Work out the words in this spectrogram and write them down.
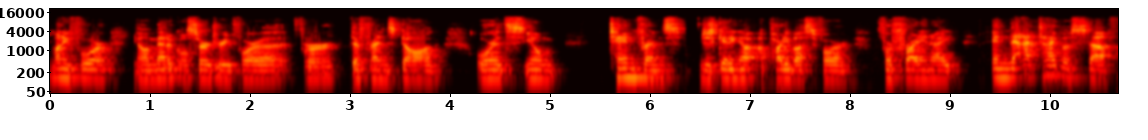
money for you know medical surgery for a for their friend's dog, or it's you know 10 friends just getting a, a party bus for for Friday night. And that type of stuff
